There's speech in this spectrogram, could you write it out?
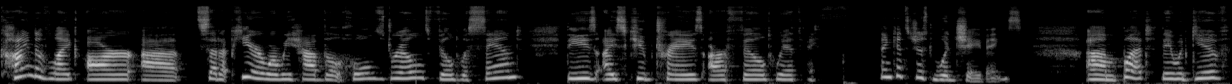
kind of like our uh, setup here where we have the holes drilled filled with sand. These ice cube trays are filled with, I think it's just wood shavings. Um, but they would give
